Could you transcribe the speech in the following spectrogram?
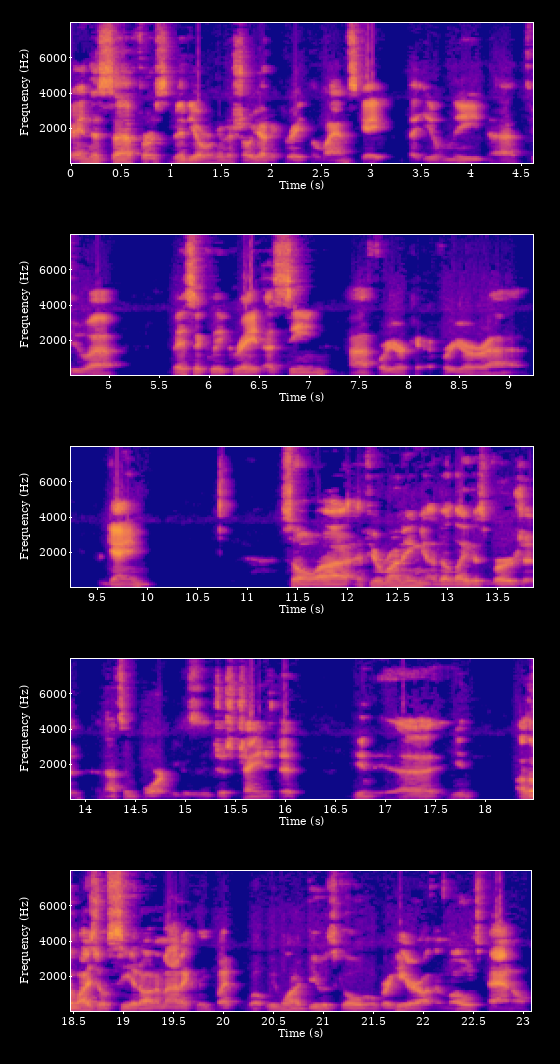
Okay, in this first video we're going to show you how to create the landscape that you'll need to basically create a scene uh, for your for your uh, game. So uh, if you're running the latest version, and that's important because it just changed it, you, uh, you otherwise you'll see it automatically. But what we want to do is go over here on the modes panel,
